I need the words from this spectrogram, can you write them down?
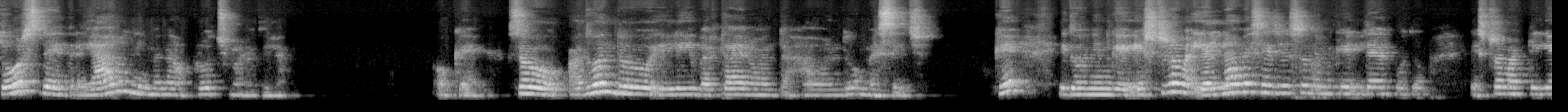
ತೋರಿಸ್ದೆ ಇದ್ರೆ ಯಾರು ನಿಮ್ಮನ್ನ ಅಪ್ರೋಚ್ ಮಾಡೋದಿಲ್ಲ. ಓಕೆ. ಸೊ ಅದೊಂದು ಇಲ್ಲಿ ಬರ್ತಾ ಇರುವಂತಹ ಒಂದು ಮೆಸೇಜ್. ಓಕೆ. ಇದು ನಿಮ್ಗೆ ಎಷ್ಟರ ಎಲ್ಲಾ ಮೆಸೇಜಸ್ ನಿಮ್ಗೆ ಇಲ್ಲದೆ ಇರ್ಬೋದು. ಎಷ್ಟರ ಮಟ್ಟಿಗೆ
